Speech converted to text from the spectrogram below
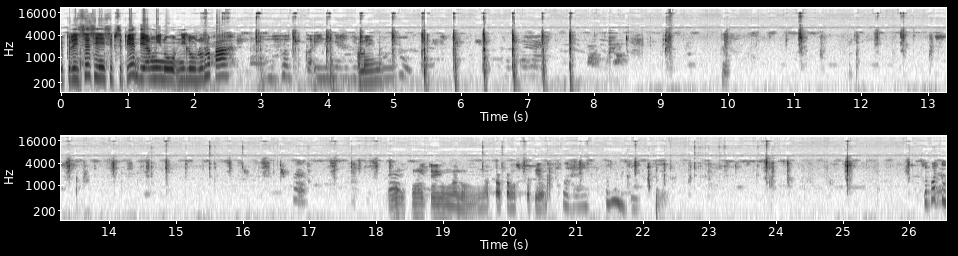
Uy, princess, sinisip-sip yan. Di ang ninu- nilulunok, ha? Kainin niya. Kamay mo. Kung, kung ito yung ano, yung napapangus pati yan. Ano ba ito?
